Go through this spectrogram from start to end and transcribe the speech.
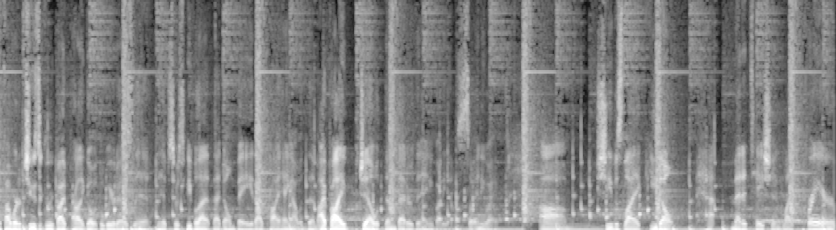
if I were to choose a group I'd probably go with the weirdos the, the hipsters the people that, that don't bathe I'd probably hang out with them. I'd probably gel with them better than anybody else. So anyway um she was like you don't meditation like prayer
